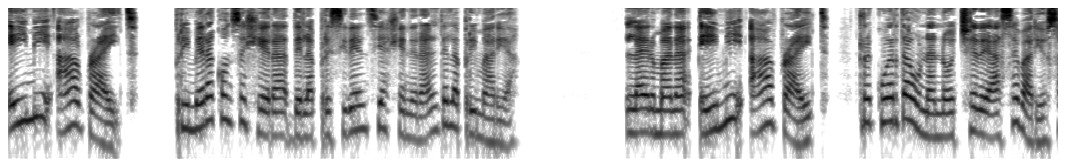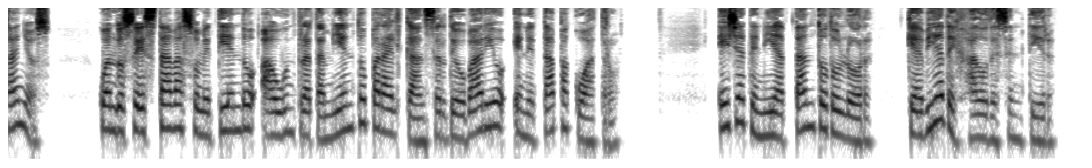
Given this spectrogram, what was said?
Amy A. Wright, primera consejera de la Presidencia General de la Primaria. La hermana Amy A. Wright recuerda una noche de hace varios años, cuando se estaba sometiendo a un tratamiento para el cáncer de ovario en etapa 4. Ella tenía tanto dolor que había dejado de sentir.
